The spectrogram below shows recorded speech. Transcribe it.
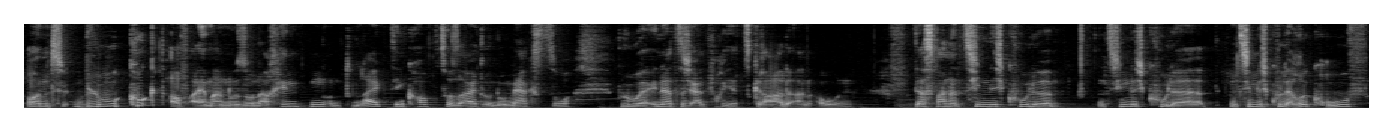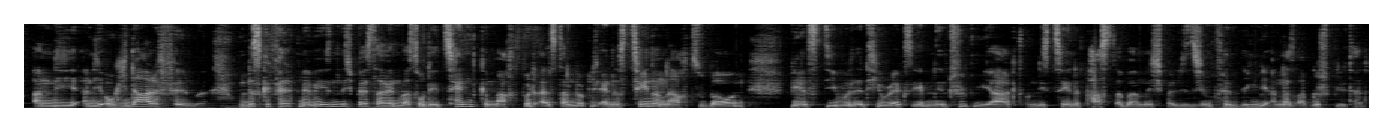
Und Blue guckt auf einmal nur so nach hinten und neigt den Kopf zur Seite und du merkst so, Blue erinnert sich einfach jetzt gerade an Owen. Das war eine ziemlich coole ein ziemlich cooler, ein ziemlich cooler Rückruf an die, an die Originalfilme. Und das gefällt mir wesentlich besser, wenn was so dezent gemacht wird, als dann wirklich eine Szene nachzubauen, wie jetzt die, wo der T-Rex eben den Typen jagt und die Szene passt aber nicht, weil die sich im Film irgendwie anders abgespielt hat.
